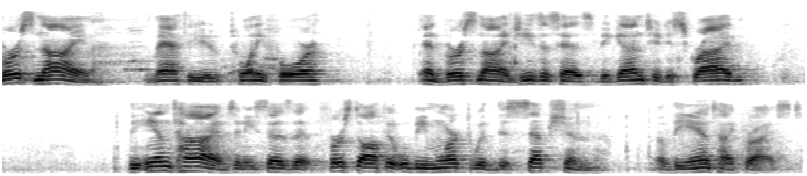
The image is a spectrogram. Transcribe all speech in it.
verse 9, Matthew 24 and verse 9. Jesus has begun to describe the end times, and he says that first off, it will be marked with deception of the Antichrist.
